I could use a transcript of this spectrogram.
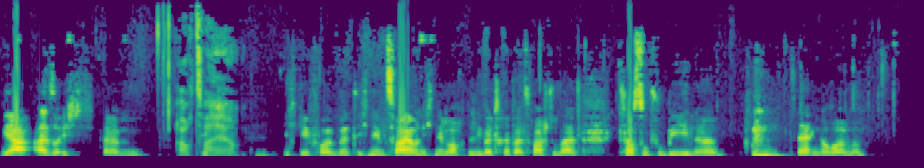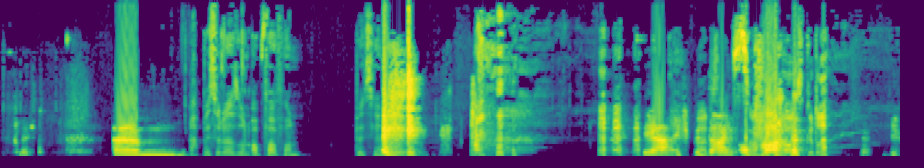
Ja, also ich ähm, auch zwei, ich, ja. Ich gehe voll mit. Ich nehme zwei und ich nehme auch lieber Treppe als Fahrstuhl, weil Klaustrophobie, ne? Sehr enge Räume. Schlecht. Ähm, Ach, bist du da so ein Opfer von? Bisschen? ja, ich bin War da ein Opfer. ausgedrückt? ich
